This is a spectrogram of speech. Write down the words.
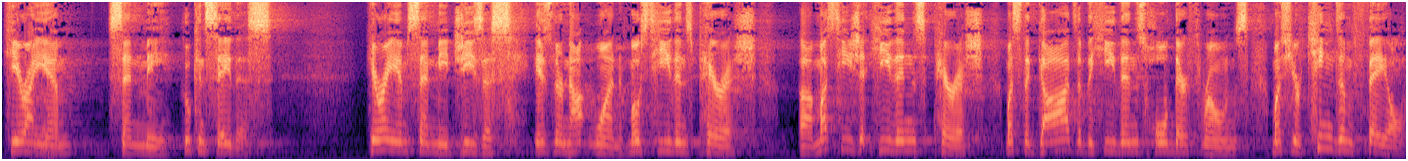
Here I am, send me. Who can say this? Here I am, send me, Jesus. Is there not one? Most heathens perish. Uh, must heathens perish? Must the gods of the heathens hold their thrones? Must your kingdom fail?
